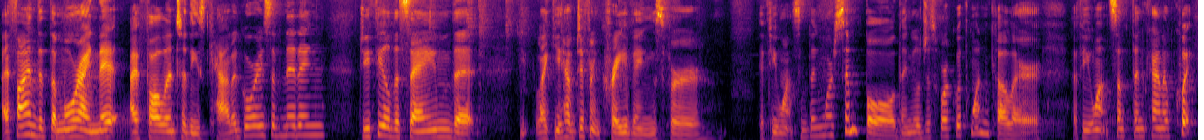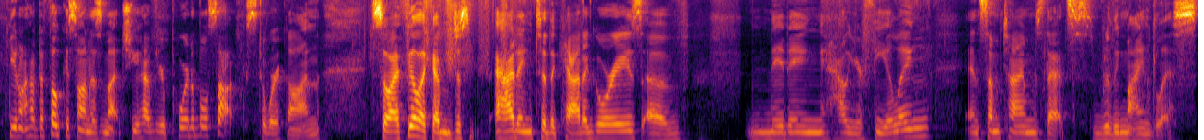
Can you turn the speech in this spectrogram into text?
I find that the more I knit, I fall into these categories of knitting. Do you feel the same that like you have different cravings for if you want something more simple, then you'll just work with one color. If you want something kind of quick, you don't have to focus on as much. You have your portable socks to work on. So I feel like I'm just adding to the categories of knitting how you're feeling. And sometimes that's really mindless.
